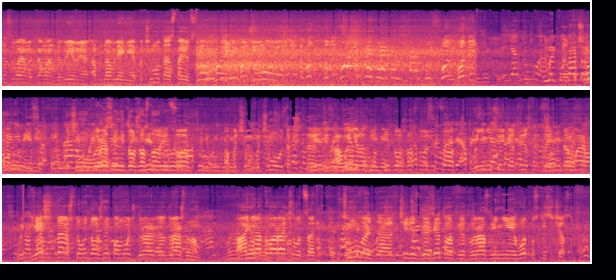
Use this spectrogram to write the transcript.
называемой команды «Время обновления» почему-то остаются. Ну, выходите, почему вы вот это, вот, вот это вот, вот эти... Я думаю, мы куда тоже не вы писали. Почему? Вы разве не должностное лицо? А почему, почему вы так считаете? А вы не, раз- не должностное лицо? Вы не несете ответственность за эти дома? Вы- Я считаю, что вы должны помочь э, гражданам, а не отворачиваться. Почему вы э, через газету ответ? Вы разве не в отпуске сейчас? Вы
